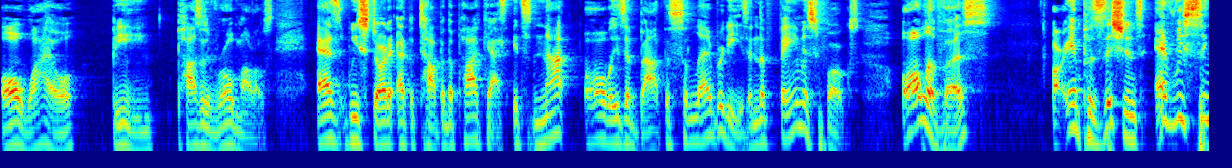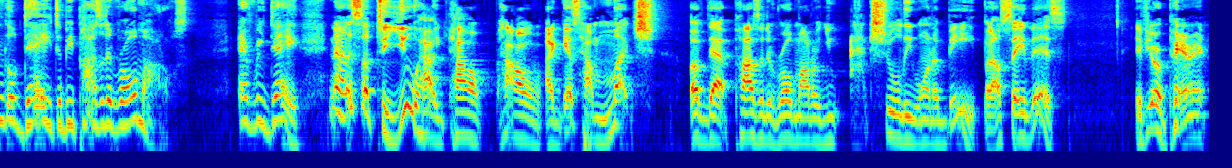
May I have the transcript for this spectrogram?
all while being positive role models. As we started at the top of the podcast, it's not always about the celebrities and the famous folks. All of us are in positions every single day to be positive role models. Every day. Now it's up to you how how how I guess how much of that positive role model you actually want to be. But I'll say this if you're a parent,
